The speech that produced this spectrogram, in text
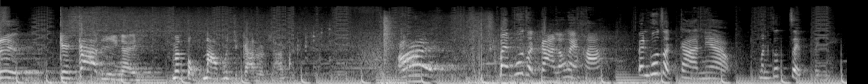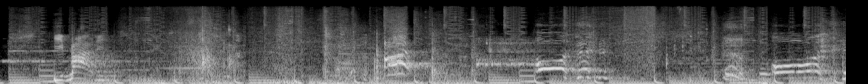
นี่แกกล้าดียังไง มันตบหน้าผู้จัดการแบบฉันไอ้ยเป็นผู้จัดการแล้วไงคะ เป็นผู้จัดการเนี่ย มันก็เจ็บไปนี่อีบ้านี่อ้ายโอ้ย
